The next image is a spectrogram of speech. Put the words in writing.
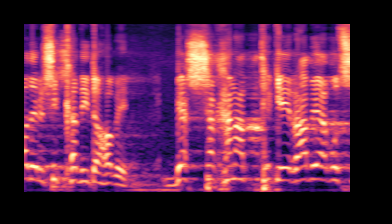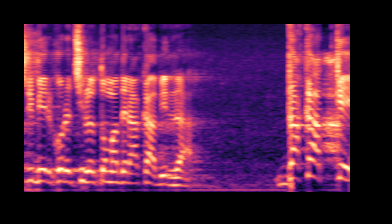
আমাদের শিক্ষা দিতে হবে। বেশ্যাখানাত থেকে রাবেয়া বসরি বের করেছিল তোমাদের আকাবিররা। ডাকাতকে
